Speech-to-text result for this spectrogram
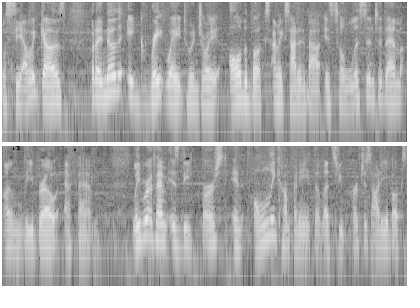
We'll see how it goes. But I know that a great way to enjoy all the books I'm excited about is to listen to them on Libro FM. Libro FM is the first and only company that lets you purchase audiobooks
